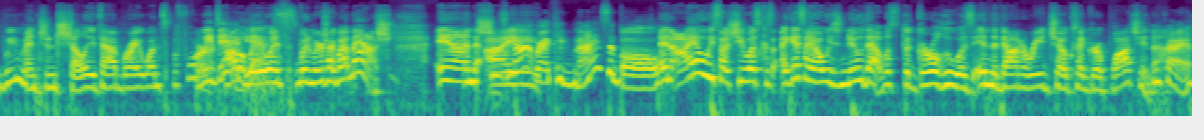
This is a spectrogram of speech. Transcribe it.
we mentioned Shelley Fabares once before. We did, probably yes. when, when we were talking about Mash, and, She's I not recognizable. and I always thought she was because I guess I always knew that was the girl who was in the Donna Reed show because I grew up watching that. Okay.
